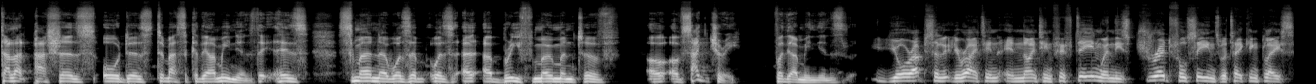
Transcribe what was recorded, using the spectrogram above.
Talat Pasha's orders to massacre the Armenians. His Smyrna was a was a, a brief moment of, of, of sanctuary for the Armenians. You're absolutely right. In, in 1915, when these dreadful scenes were taking place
